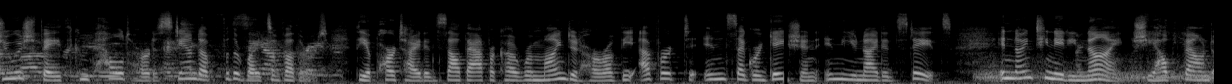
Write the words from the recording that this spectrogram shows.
Jewish faith compelled her to stand up for the rights of others. The apartheid in South Africa reminded her of the effort to end segregation in the United States. In 1989, she helped found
